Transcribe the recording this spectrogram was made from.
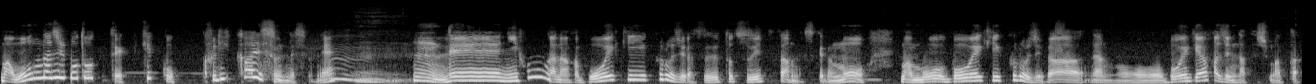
まあ同じことって結構繰り返すんですよね。うん、うん、で、日本がなんか貿易黒字がずっと続いてたんですけども、まあ、貿易黒字が、あの、貿易赤字になってしまった。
